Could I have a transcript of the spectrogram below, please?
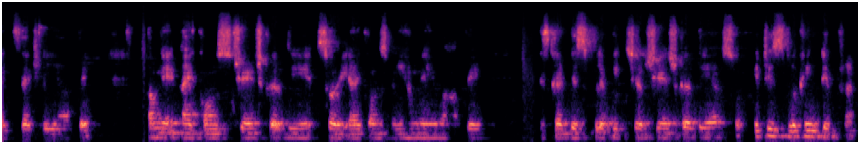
एग्जैक्टली यहाँ पे। हमने आइकॉन्स चेंज कर दिए सॉरी आइकॉन्स नहीं, हमने वहाँ पे इसका डिस्प्ले पिक्चर चेंज कर दिया। So it is looking different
